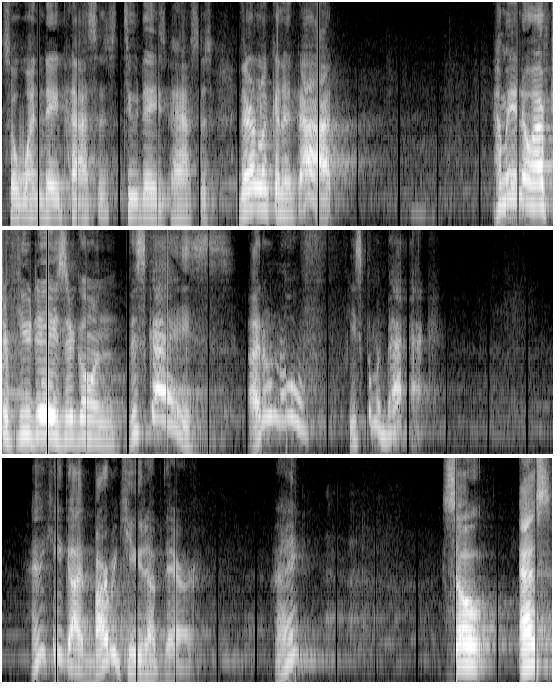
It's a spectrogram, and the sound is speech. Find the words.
So one day passes, two days passes. They're looking at that. How many know after a few days they're going, this guy's, I don't know if he's coming back. I think he got barbecued up there, right? So, as,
